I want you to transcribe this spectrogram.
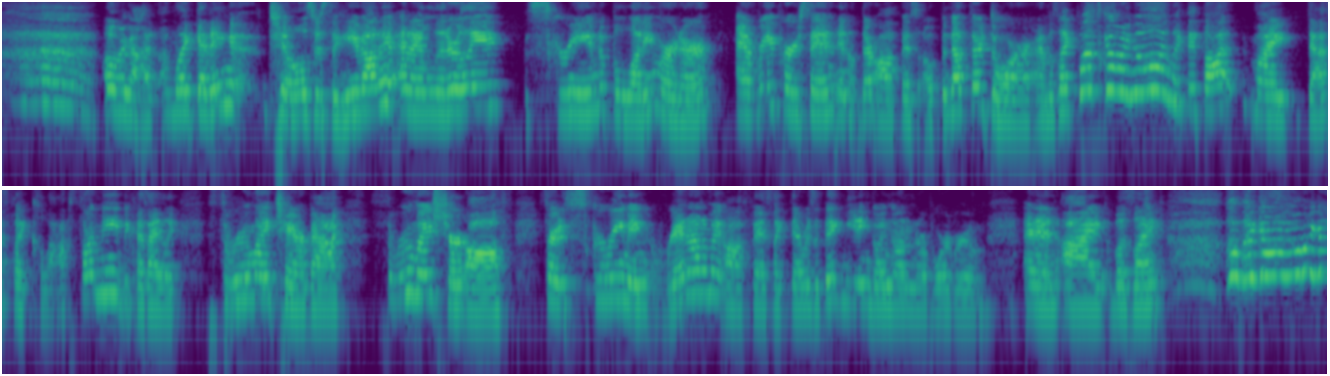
Oh my God, I'm like getting chills just thinking about it. And I literally screamed bloody murder. Every person in their office opened up their door and was like, what's going on? Like they thought my desk like collapsed on me because I like threw my chair back, threw my shirt off, started screaming, ran out of my office. Like there was a big meeting going on in our boardroom, and I was like, "Oh my god! Oh my god!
